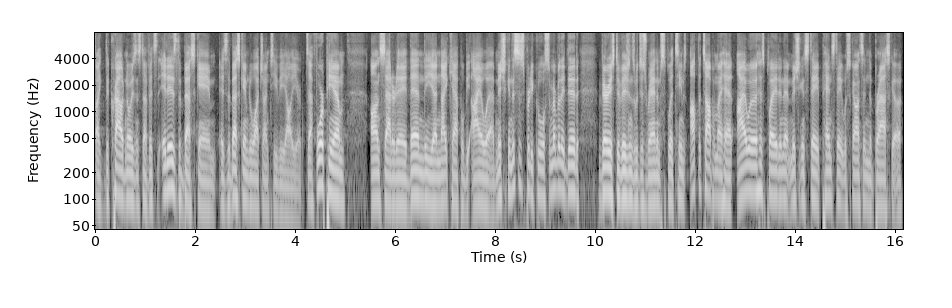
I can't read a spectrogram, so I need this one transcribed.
like the crowd noise and stuff. It's it is the best game. It's the best game to watch on TV all year. It's at 4 p.m. on Saturday. Then the uh, nightcap will be Iowa at Michigan. This is pretty cool. So remember they did various divisions with just random split teams. Off the top of my head, Iowa has played in it. Michigan State, Penn State, Wisconsin, Nebraska,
